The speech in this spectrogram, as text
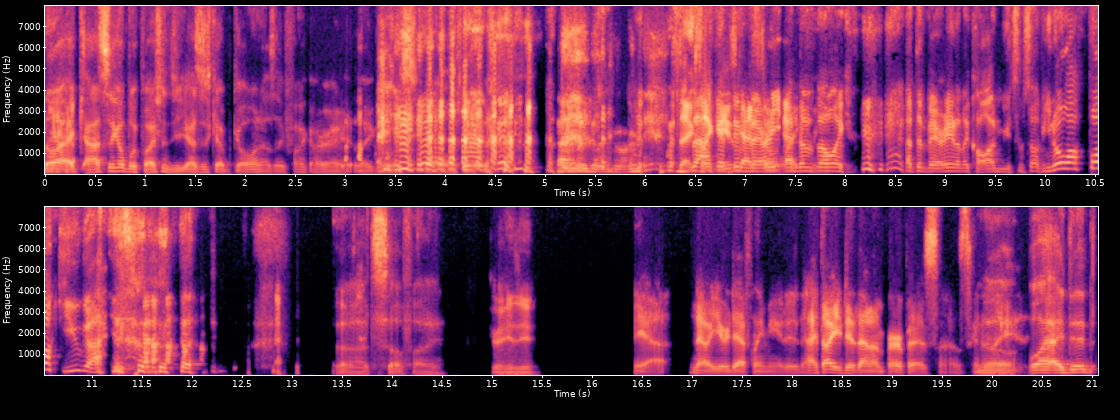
No, I asked a couple of questions. You guys just kept going. I was like, "Fuck, all right." Like, we'll see. I'll watch it. Actually doesn't work. Zach's Zach like, at the very end like of me." the like at the very end of the call unmutes himself. You know what? Fuck you guys. Oh, it's so funny. Crazy. Yeah. No, you were definitely muted. I thought you did that on purpose. I was gonna No, like, well, I I did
